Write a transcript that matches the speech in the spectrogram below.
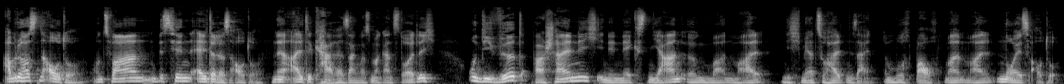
Aber du hast ein Auto. Und zwar ein bisschen älteres Auto. Eine alte Karre, sagen wir es mal ganz deutlich. Und die wird wahrscheinlich in den nächsten Jahren irgendwann mal nicht mehr zu halten sein. Dann braucht man mal ein neues Auto.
